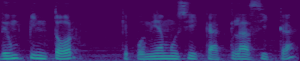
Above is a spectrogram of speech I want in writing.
de un pintor que ponía música clásica,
